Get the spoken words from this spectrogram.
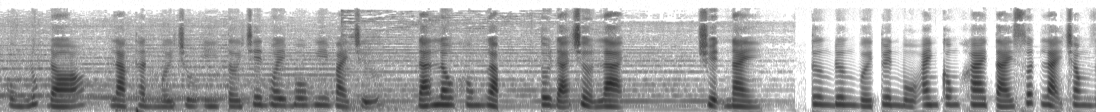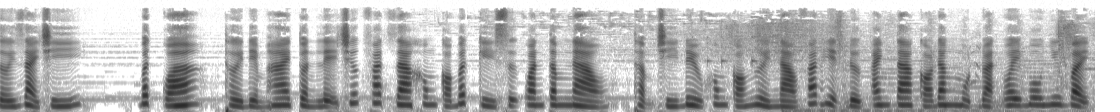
Cùng lúc đó, Lạc Thần mới chú ý tới trên Weibo ghi vài chữ, đã lâu không gặp, tôi đã trở lại. Chuyện này, tương đương với tuyên bố anh công khai tái xuất lại trong giới giải trí. Bất quá, thời điểm 2 tuần lễ trước phát ra không có bất kỳ sự quan tâm nào, thậm chí đều không có người nào phát hiện được anh ta có đăng một đoạn Weibo như vậy.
